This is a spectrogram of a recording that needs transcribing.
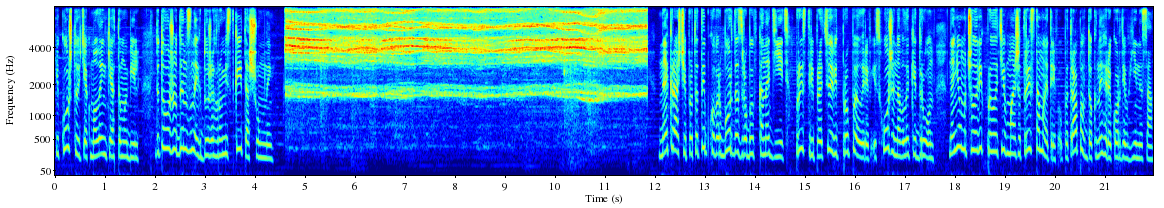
і коштують як маленький автомобіль. До того ж, один з них дуже громісткий та шумний. Найкращий прототип ховерборда зробив канадієць. Пристрій працює від пропелерів і схожий на великий дрон. На ньому чоловік прилетів майже 300 метрів і потрапив до книги рекордів Гіннеса.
